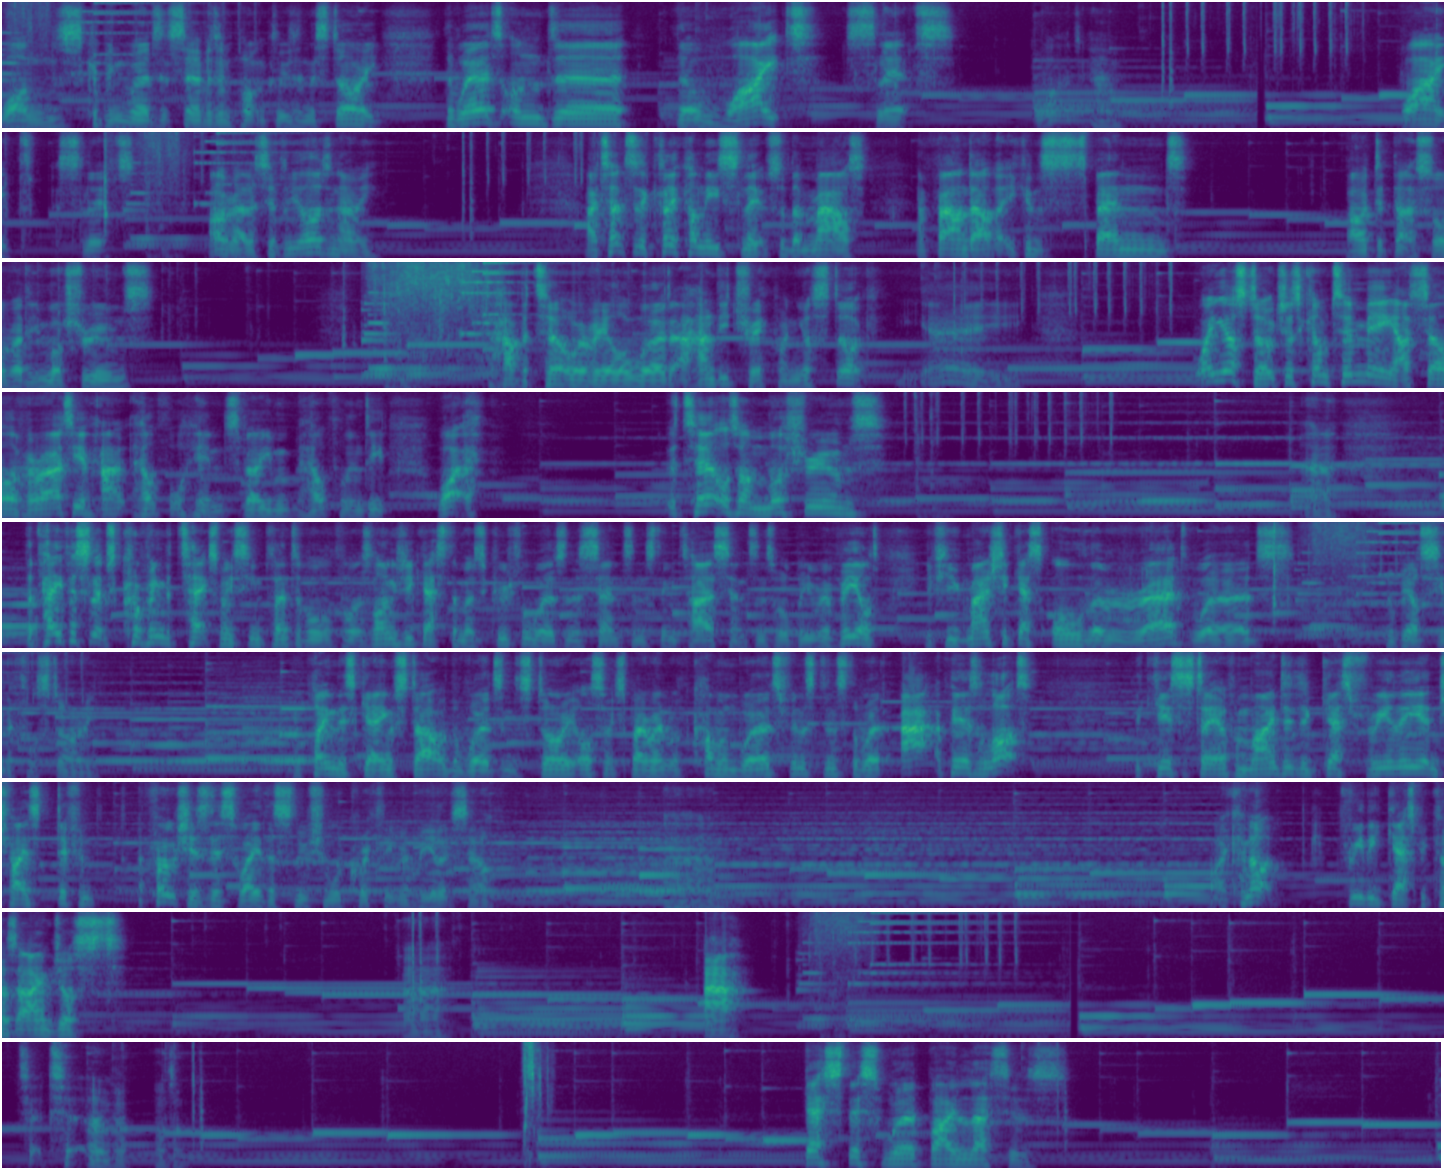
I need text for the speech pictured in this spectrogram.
ones, covering words that serve as important clues in the story. The words under the white slips... What? Oh. White slips are relatively ordinary. I attempted to click on these slips with the mouse and found out that you can spend... Oh, I did that already. Mushrooms. to have the turtle reveal a word, a handy trick when you're stuck. Yay. When you're stuck, just come to me. I sell a variety of helpful hints. Very helpful indeed. What? The turtle's on mushrooms. Uh, the paper slips covering the text may seem plentiful, but as long as you guess the most crucial words in the sentence, the entire sentence will be revealed. If you manage to guess all the red words, you'll be able to see the full story. When playing this game, start with the words in the story. Also experiment with common words. For instance, the word at appears a lot. The key is to stay open-minded and guess freely and try different approaches. This way, the solution will quickly reveal itself. Um, I cannot freely guess because I'm just... Uh, ah. T -t oh, hold on. Guess this word by letters.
